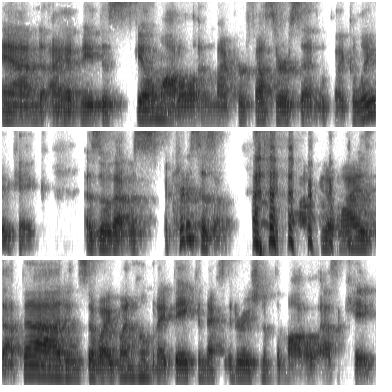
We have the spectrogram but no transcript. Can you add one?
and i had made this scale model and my professor said it looked like a layer cake as though that was a criticism. Thought, you know why is that bad? And so i went home and i baked the next iteration of the model as a cake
